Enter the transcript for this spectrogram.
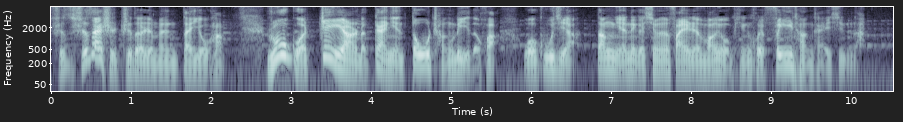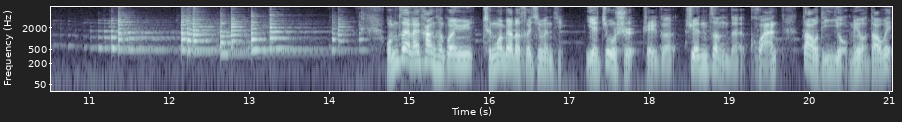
实实在是值得人们担忧哈。如果这样的概念都成立的话，我估计啊，当年那个新闻发言人王友平会非常开心呐。我们再来看看关于陈光标的核心问题。也就是这个捐赠的款到底有没有到位？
